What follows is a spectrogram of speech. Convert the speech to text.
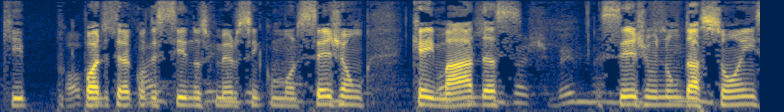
que pode ter acontecido nos primeiros cinco meses, sejam queimadas, sejam inundações,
